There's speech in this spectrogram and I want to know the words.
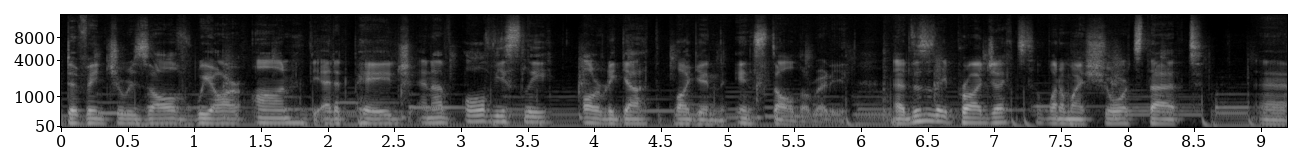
DaVinci Resolve, we are on the edit page, and I've obviously already got the plugin installed already. Uh, this is a project, one of my shorts that uh,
